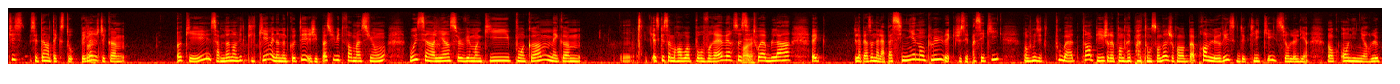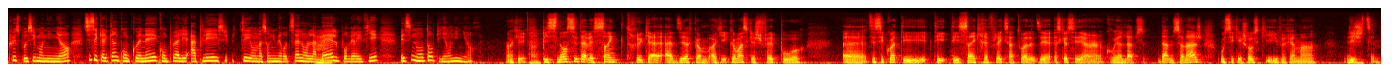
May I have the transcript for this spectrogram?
Puis c'était un texto. Et là, j'étais comme Ok, ça me donne envie de cliquer, mais d'un autre côté, j'ai pas suivi de formation. Oui, c'est un lien surveymonkey.com, mais comme. Est-ce que ça me renvoie pour vrai vers ce Ouais. site web-là? La personne, elle a pas signé non plus. Je sais pas c'est qui. Donc je me dis tout bas, tant pis, je répondrai pas à ton sondage. Je ne vais pas prendre le risque de cliquer sur le lien. Donc on ignore. Le plus possible, on ignore. Si c'est quelqu'un qu'on connaît, qu'on peut aller appeler, on a son numéro de cell, on l'appelle pour vérifier. Mais sinon, tant pis, on ignore. OK. Puis sinon, si tu avais cinq trucs à, à dire comme, OK, comment est-ce que je fais pour... euh, tu sais, c'est quoi tes, tes, tes cinq réflexes à toi de dire, est-ce que c'est un courriel d'hameç- d'hameçonnage ou c'est quelque chose qui est vraiment légitime?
